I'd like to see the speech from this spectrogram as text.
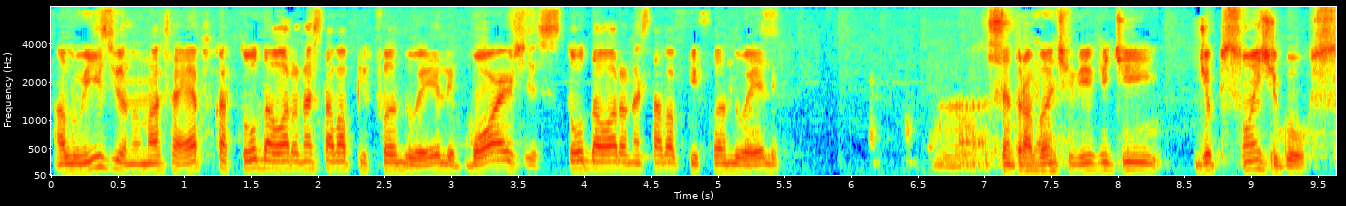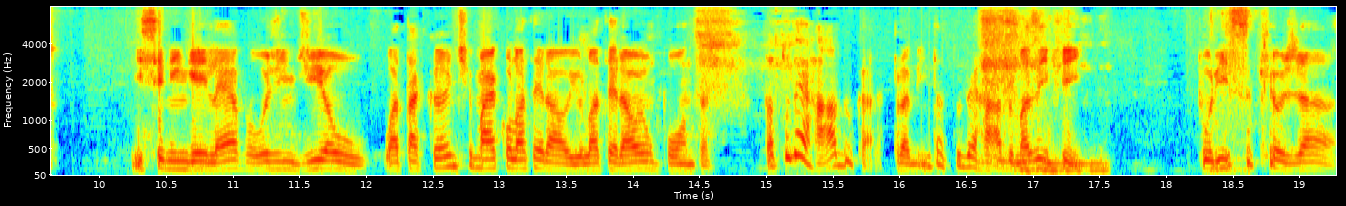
A Luísio, na nossa época, toda hora nós estava pifando ele. Borges, toda hora nós estava pifando ele. Uh, centroavante vive de, de opções de gols. E se ninguém leva, hoje em dia o, o atacante marca o lateral e o lateral é um ponta. Tá tudo errado, cara. Para mim tá tudo errado, mas enfim. Por isso que eu já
